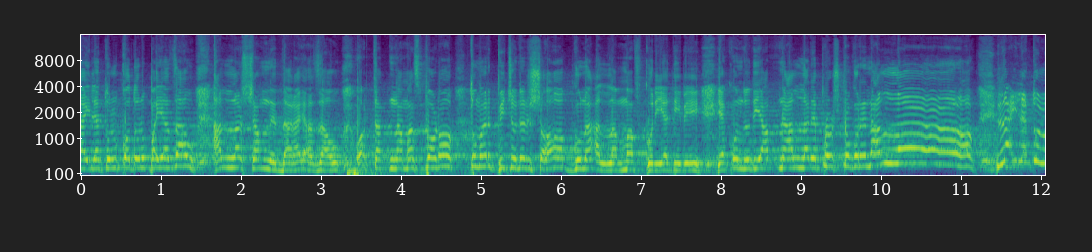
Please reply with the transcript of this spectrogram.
লাইলাতুল কদর পাইয়া যাও, আল্লাহর সামনে দাঁড়ায়া যাও, অর্থাৎ নামাজ পড়ো, তোমার পিছনের সব গুনাহ আল্লাহ মাফ করিয়া দিবে। এখন যদি আপনি আল্লাহরে প্রশ্ন করেন, আল্লাহ, লাইলাতুল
